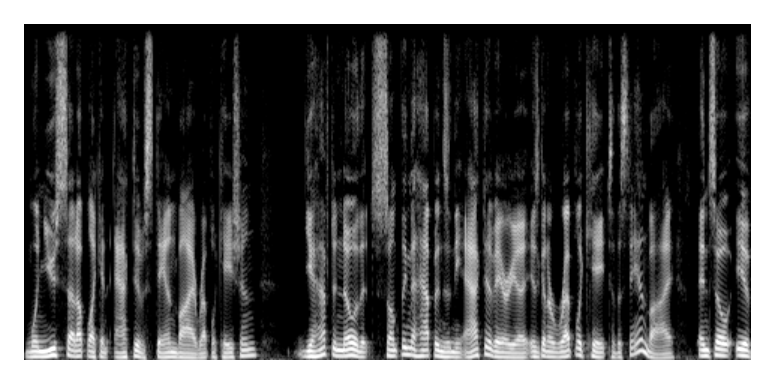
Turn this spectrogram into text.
when you set up like an active standby replication you have to know that something that happens in the active area is going to replicate to the standby. And so if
